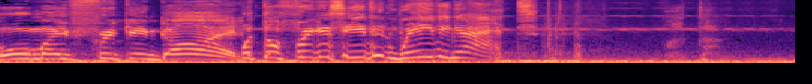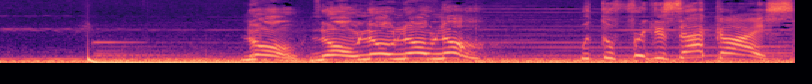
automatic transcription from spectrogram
Oh my freaking god. What the frick is he even waving at? What the? No, no, no, no, no. What the frick is that, guys?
